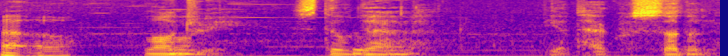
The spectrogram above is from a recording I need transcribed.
Uh-oh. Laundry. Still damp. The attack was sudden.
